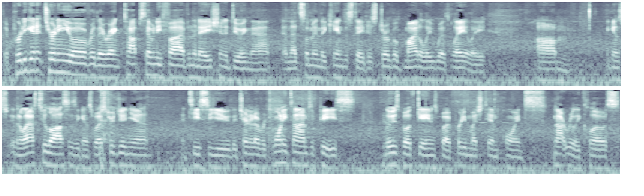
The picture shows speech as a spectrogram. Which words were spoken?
They're pretty good at turning you over. They rank top 75 in the nation at doing that, and that's something that Kansas State has struggled mightily with lately. Um, against in their last two losses against West Virginia and TCU, they turn it over 20 times apiece, lose both games by pretty much 10 points. Not really close.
